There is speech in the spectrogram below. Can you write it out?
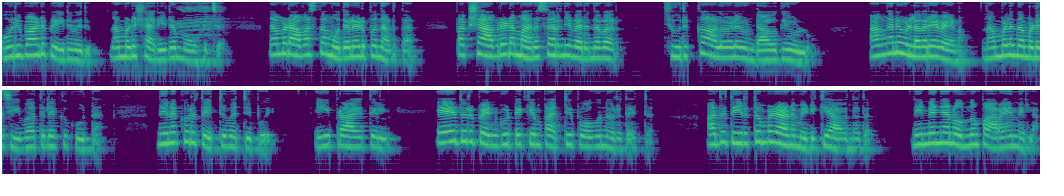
ഒരുപാട് പേര് വരും നമ്മുടെ ശരീരം മോഹിച്ച്. നമ്മുടെ അവസ്ഥ മുതലെടുപ്പ് നടത്താൻ. പക്ഷെ അവരുടെ മനസ്സറിഞ്ഞ് വരുന്നവർ ചുരുക്കം ആളുകളെ ഉണ്ടാവുകയുള്ളൂ. അങ്ങനെയുള്ളവരെ വേണം നമ്മൾ നമ്മുടെ ജീവിതത്തിലേക്ക് കൂട്ടാൻ. നിനക്കൊരു തെറ്റ് പറ്റിപ്പോയി. ഈ പ്രായത്തിൽ ഏതൊരു പെൺകുട്ടിക്കും പറ്റിപ്പോകുന്ന ഒരു തെറ്റ്. അത് തിരുത്തുമ്പോഴാണ് മിടുക്കിയാവുന്നത്. നിന്നെ ഞാൻ ഒന്നും പറയുന്നില്ല.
